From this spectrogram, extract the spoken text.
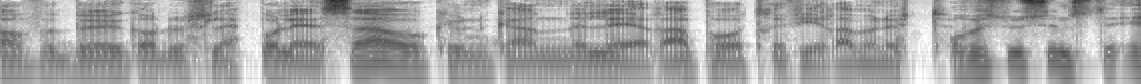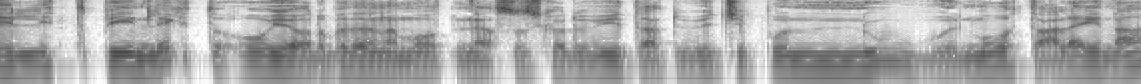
av bøker du slipper å lese, og kun kan lære på tre-fire minutter. Og hvis du syns det er litt pinlig å gjøre det på denne måten, her, så skal du vite at du ikke på noen måte alene.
